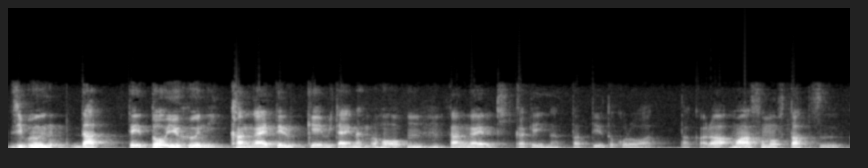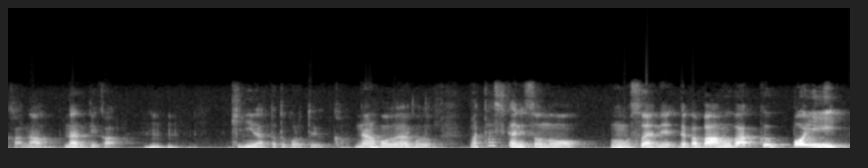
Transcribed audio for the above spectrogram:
自分だってどういうふうに考えてるっけみたいなのをうんうん。考えるきっかけになったっていうところはあったから、まあその2つかな。なんていうかうんうん。気になったところというか。なるほどなるほど、まあ、確かにそのうんそうやね。だからバームバックっぽい、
